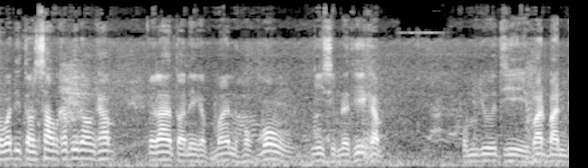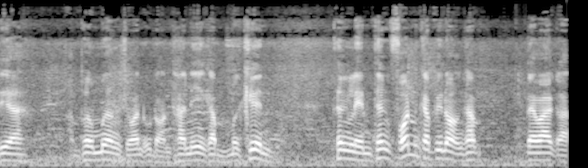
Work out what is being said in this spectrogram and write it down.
สวัสดีตอนเช้าครับพี่น้องครับ เวลาตอนนี้กับประมาณ6โมง20 นาทีครับ ผมอยู่ที่วัดบันเดืออำเภอเมืองจังหวัดอุดรธานีครับเมื่อคืนเทั้งเลนเทั้งฝนครับพี่น้องครับ แต่ว่าก็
